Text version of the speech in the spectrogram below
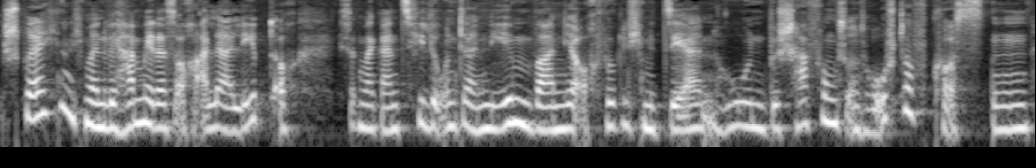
sprechen. Ich meine, wir haben ja das auch alle erlebt. Auch, ich sag mal, ganz viele Unternehmen waren ja auch wirklich mit sehr hohen Beschaffungs- und Rohstoffkosten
